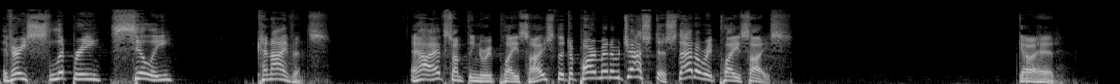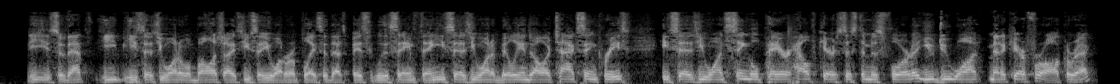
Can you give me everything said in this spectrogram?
a very slippery, silly connivance. Now, I have something to replace ICE the Department of Justice. That'll replace ICE. Go ahead. He, so that he, he says you want to abolish ICE. You say you want to replace it. That's basically the same thing. He says you want a billion dollar tax increase. He says you want single payer health care system as Florida. You do want Medicare for all, correct?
